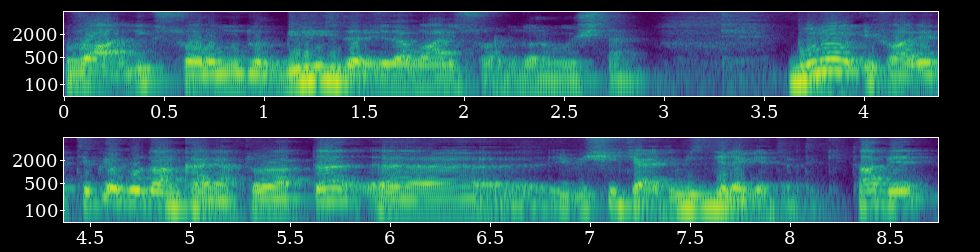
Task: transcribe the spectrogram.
valilik sorumludur. Birinci derecede vali sorumludur bu işten. Bunu ifade ettik ve buradan kaynaklı olarak da e, şikayetimizi dile getirdik. Tabi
